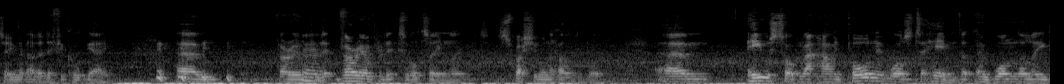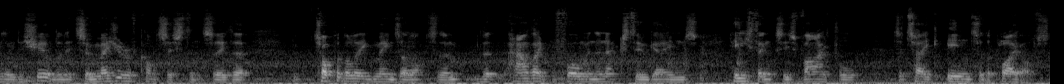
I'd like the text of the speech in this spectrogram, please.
team had had a difficult game, um, very unpredict- very unpredictable team leads, especially when they hold the ball. Um, he was talking about how important it was to him that they won the league leader shield, and it's a measure of consistency that the top of the league means a lot to them. That how they perform in the next two games, he thinks is vital to take into the playoffs.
